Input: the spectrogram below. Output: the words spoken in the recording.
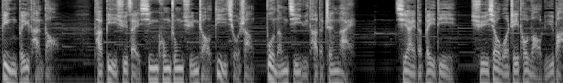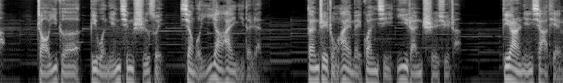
并悲叹道：“他必须在星空中寻找地球上不能给予他的真爱。”亲爱的贝蒂，取笑我这头老驴吧，找一个比我年轻十岁、像我一样爱你的人。但这种暧昧关系依然持续着。第二年夏天，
